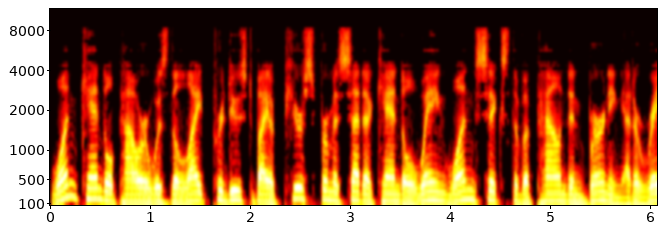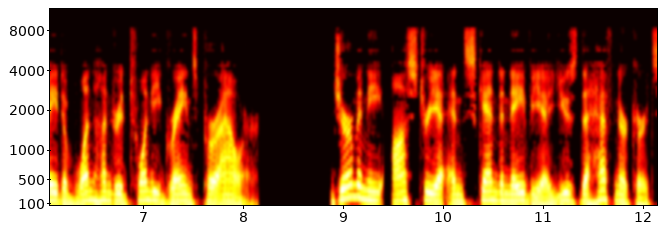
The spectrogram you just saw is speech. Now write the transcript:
One candle power was the light produced by a pure spermaceti candle weighing one-sixth of a pound and burning at a rate of 120 grains per hour. Germany, Austria and Scandinavia used the Hefnerkerze,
